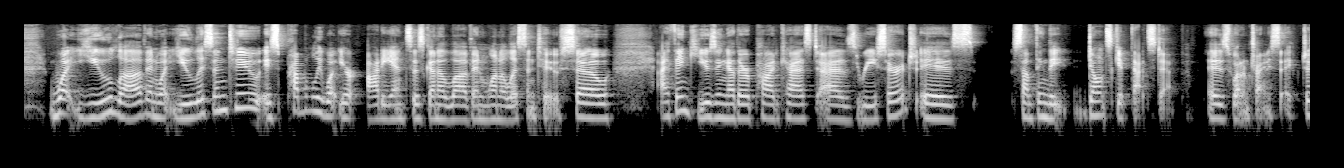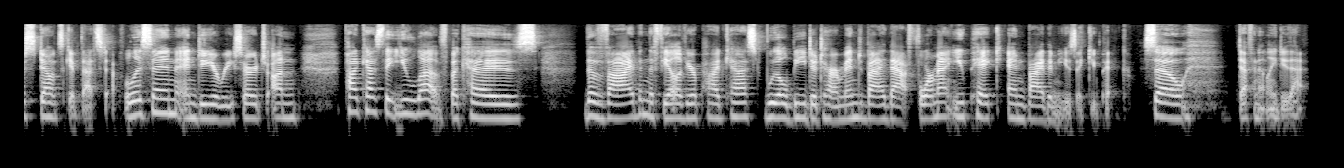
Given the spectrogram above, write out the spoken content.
what you love and what you listen to is probably what your audience is going to love and want to listen to. So, I think using other podcasts as research is something that don't skip that step is what I'm trying to say. Just don't skip that step. Listen and do your research on podcasts that you love because the vibe and the feel of your podcast will be determined by that format you pick and by the music you pick. So, definitely do that.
